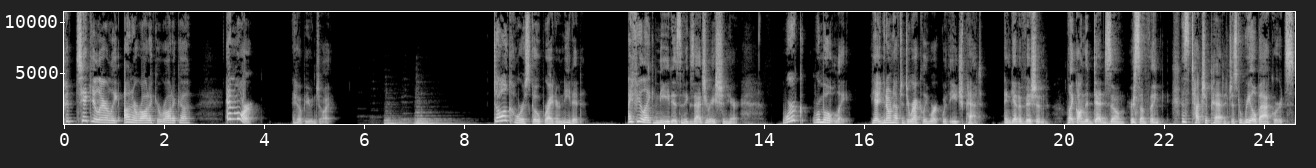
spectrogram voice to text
particularly unerotic erotica, and more. I hope you enjoy. Dog horoscope writer needed. I feel like need is an exaggeration here. Work remotely. Yeah, you don't have to directly work with each pet and get a vision, like on the dead zone or something. Just touch a pet and just reel backwards.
